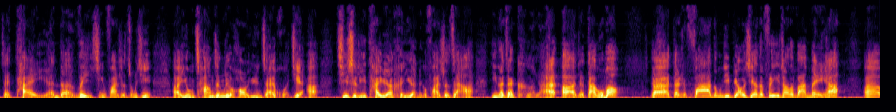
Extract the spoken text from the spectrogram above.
在太原的卫星发射中心啊，用长征六号运载火箭啊。其实离太原很远那个发射站啊，应该在可兰啊，这大公报啊，但是发动机表现的非常的完美啊啊！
